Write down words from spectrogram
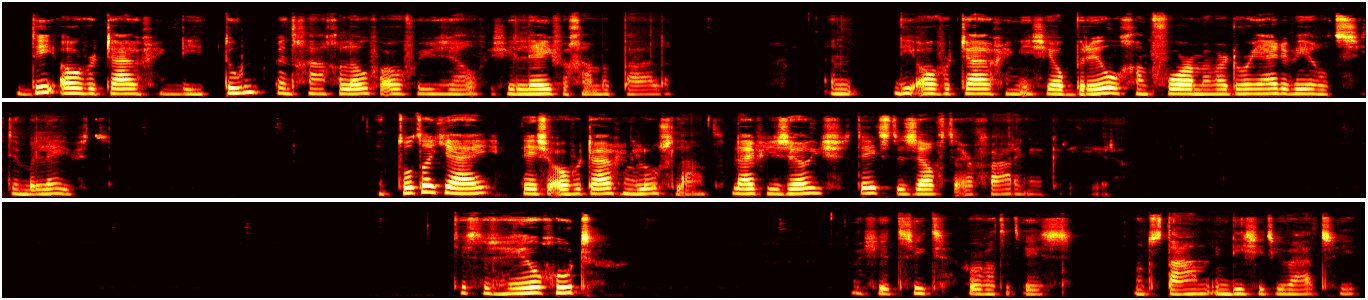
Die overtuiging die je toen bent gaan geloven over jezelf, is je leven gaan bepalen. En die overtuiging is jouw bril gaan vormen, waardoor jij de wereld ziet en beleeft. En totdat jij deze overtuiging loslaat, blijf je zelf steeds dezelfde ervaringen krijgen. Het is dus heel goed als je het ziet voor wat het is. Ontstaan in die situatie.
